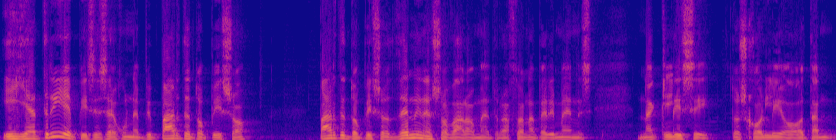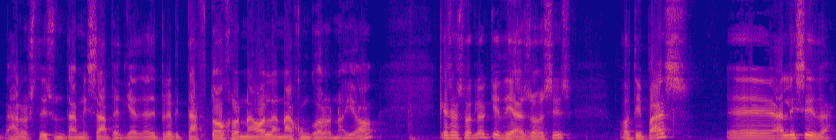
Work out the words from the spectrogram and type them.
Οι γιατροί επίσης έχουν πει πάρτε το πίσω, πάρτε το πίσω. Δεν είναι σοβαρό μέτρο αυτό να περιμένεις να κλείσει το σχολείο όταν αρρωστήσουν τα μισά παιδιά. Δηλαδή πρέπει ταυτόχρονα όλα να έχουν κορονοϊό. Και σας το λέω και διαζώσεις ότι πας ε, αλυσίδα.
